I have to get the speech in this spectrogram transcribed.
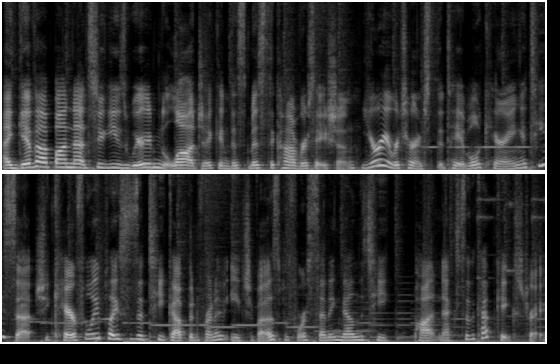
I give up on Natsuki's weird logic and dismiss the conversation. Yuri returns to the table carrying a tea set. She carefully places a teacup in front of each of us before setting down the teapot next to the cupcakes tray.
